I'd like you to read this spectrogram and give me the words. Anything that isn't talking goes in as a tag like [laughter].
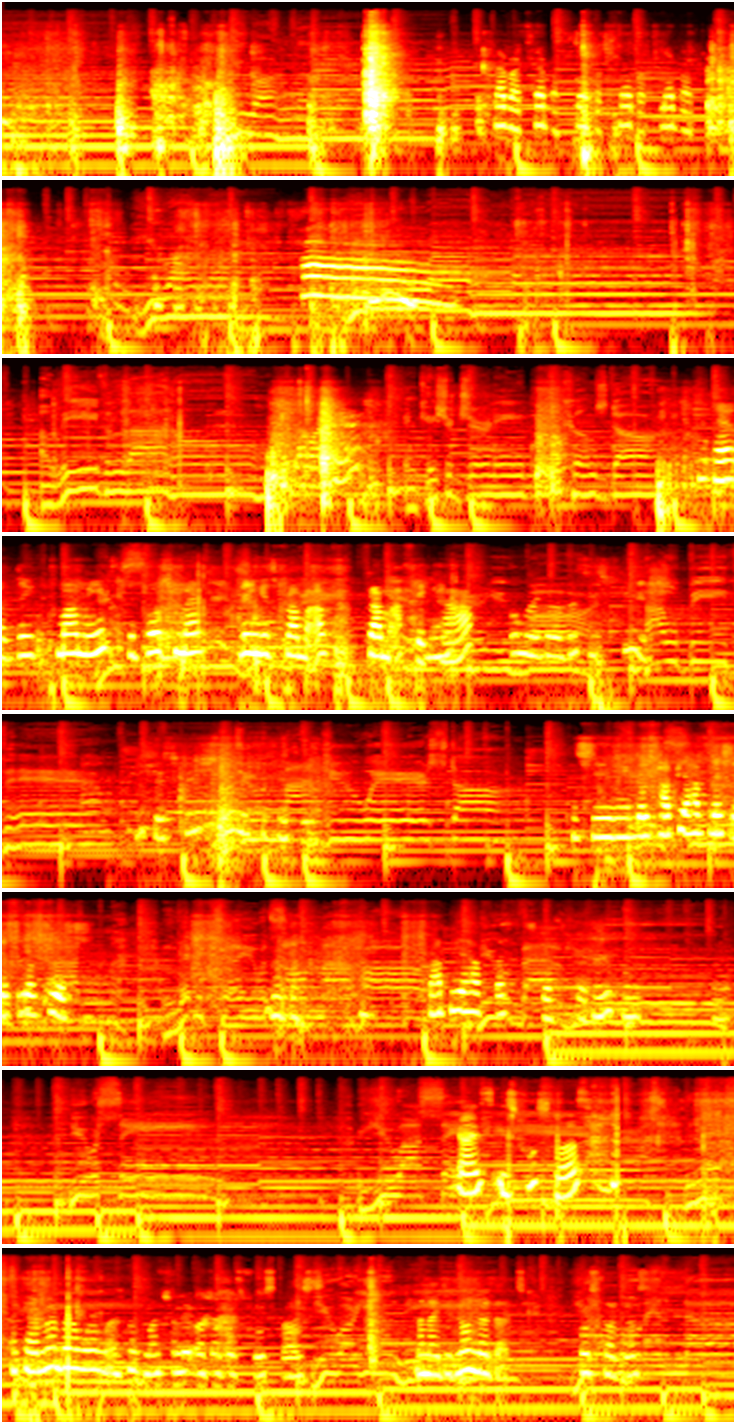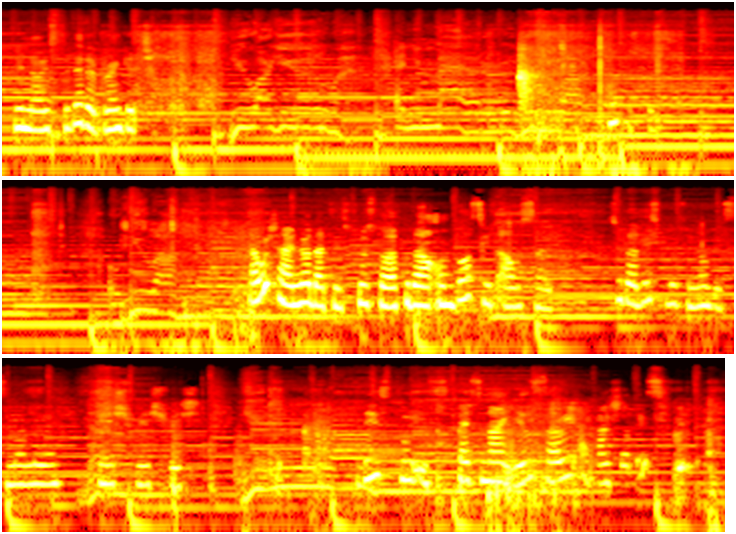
You are love. Clever, clever, clever, clever, clever, clever. Hey. Yeah, the mommy, the postman thing is from Af- from Africa. Oh my god, this is fish. I will be there. This is fish. Let me keep it here. You where to start. She goes happy have fish is the fish. I can remember when my husband actually ordered these food stores, and I did not know that food store just, you know, it's today they bring it. This? I wish I know that it's food store. I could have unboxed it outside so that this place will not be smelling fish, fish, fish. This too is personal use. Sorry, I can't show this. [laughs]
